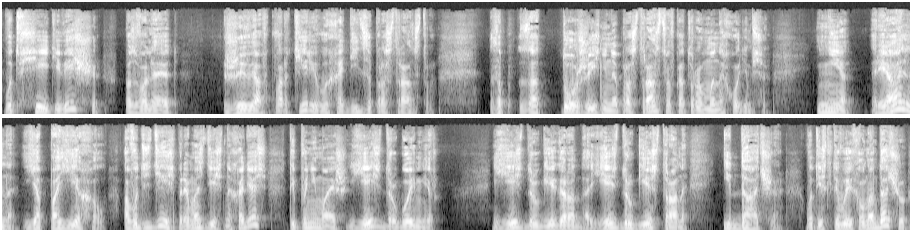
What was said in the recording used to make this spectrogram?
Вот все эти вещи позволяют, живя в квартире, выходить за пространство, за, за то жизненное пространство, в котором мы находимся. Не реально я поехал, а вот здесь, прямо здесь находясь, ты понимаешь, есть другой мир есть другие города, есть другие страны. И дача. Вот если ты выехал на дачу,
